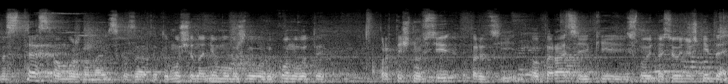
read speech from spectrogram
мистецтва, можна навіть сказати, тому що на ньому можливо виконувати практично всі операції, які існують на сьогоднішній день.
